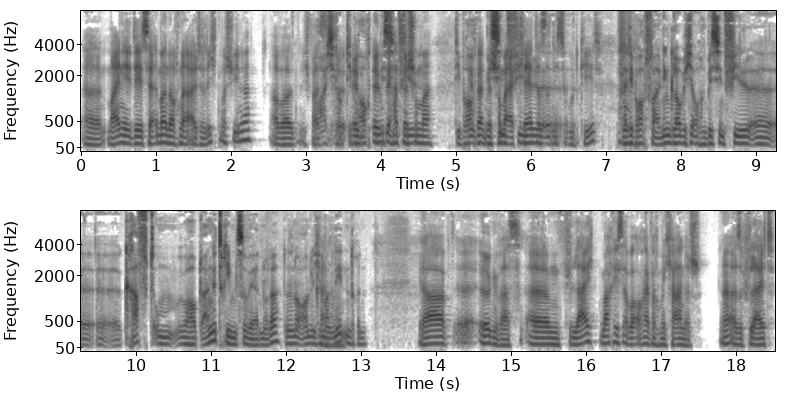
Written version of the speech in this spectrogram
äh, meine Idee ist ja immer noch eine alte Lichtmaschine, aber ich weiß, Boah, ich glaub, die braucht irgendwie hat mir viel- schon mal, die braucht hat mir schon mal erklärt, viel, dass es nicht so äh, gut geht. Na, die braucht vor allen Dingen, glaube ich, auch ein bisschen viel äh, äh, Kraft, um überhaupt angetrieben zu werden, oder? Da sind noch ordentliche Magneten drin. Ja, äh, irgendwas. Ähm, vielleicht mache ich es aber auch einfach mechanisch. Ne? Also vielleicht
